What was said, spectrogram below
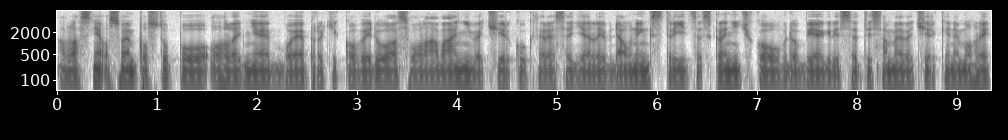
a vlastně o svém postupu ohledně boje proti covidu a svolávání večírku, které se děly v Downing Street se skleničkou v době, kdy se ty samé večírky nemohly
